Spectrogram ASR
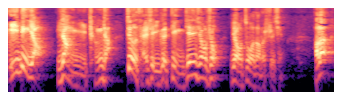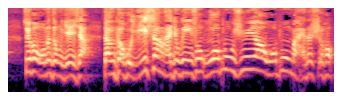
一定要让你成长，这才是一个顶尖销售要做到的事情。好了，最后我们总结一下：当客户一上来就跟你说我不需要、我不买的时候，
